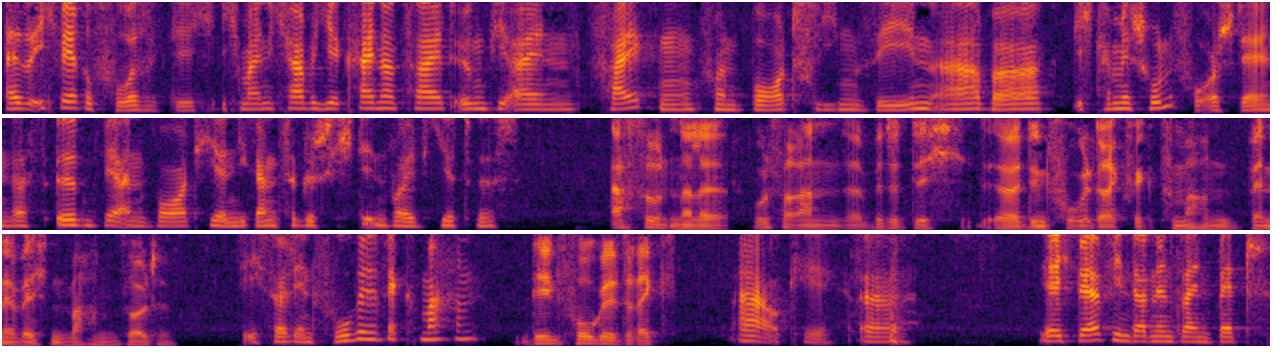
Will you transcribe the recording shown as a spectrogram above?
Also ich wäre vorsichtig. Ich meine, ich habe hier keinerzeit irgendwie einen Falken von Bord fliegen sehen, aber ich kann mir schon vorstellen, dass irgendwer an Bord hier in die ganze Geschichte involviert ist. Ach so, Nalle, Ulfaran äh, bittet dich, äh, den Vogel direkt wegzumachen, wenn er welchen machen sollte. Ich soll den Vogel wegmachen? Den Vogeldreck. Ah, okay. Äh, ja, ich werfe ihn dann in sein Bett.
